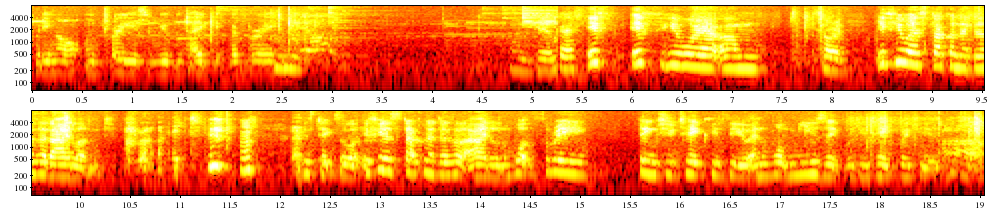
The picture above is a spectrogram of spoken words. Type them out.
putting art on trees and you can take it for free. Oh. Okay. If if you were um, sorry, if you were stuck on a desert island, Right. this takes a lot. If you're stuck on a desert island, what three things you take with you, and what music would you take with you? Ah,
